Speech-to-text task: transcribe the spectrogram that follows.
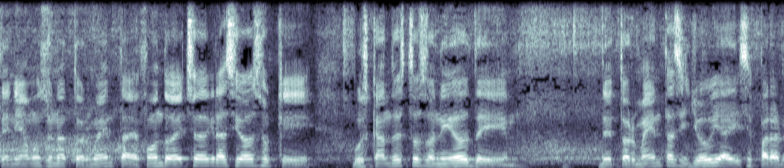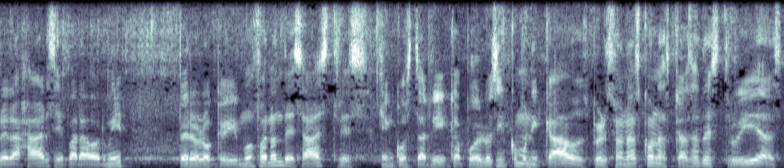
Teníamos una tormenta de fondo. De hecho es gracioso que buscando estos sonidos de, de tormentas y lluvia dice para relajarse, para dormir pero lo que vimos fueron desastres en Costa Rica, pueblos incomunicados, personas con las casas destruidas.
